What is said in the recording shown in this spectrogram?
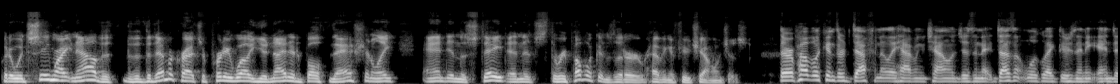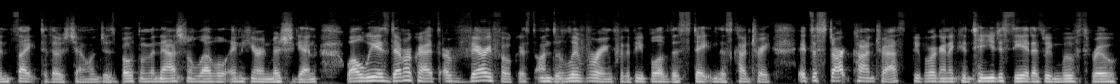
But it would seem right now that the, the, Democrats are pretty well united both nationally and in the state. And it's the Republicans that are having a few challenges the Republicans are definitely having challenges, and it doesn't look like there's any end in sight to those challenges, both on the national level and here in Michigan. While we as Democrats are very focused on delivering for the people of this state and this country, it's a stark contrast. People are going to continue to see it as we move through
